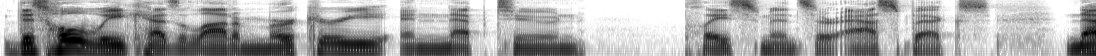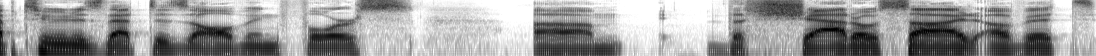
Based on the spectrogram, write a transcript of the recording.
this whole week has a lot of Mercury and Neptune placements or aspects. Neptune is that dissolving force. Um, the shadow side of it,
